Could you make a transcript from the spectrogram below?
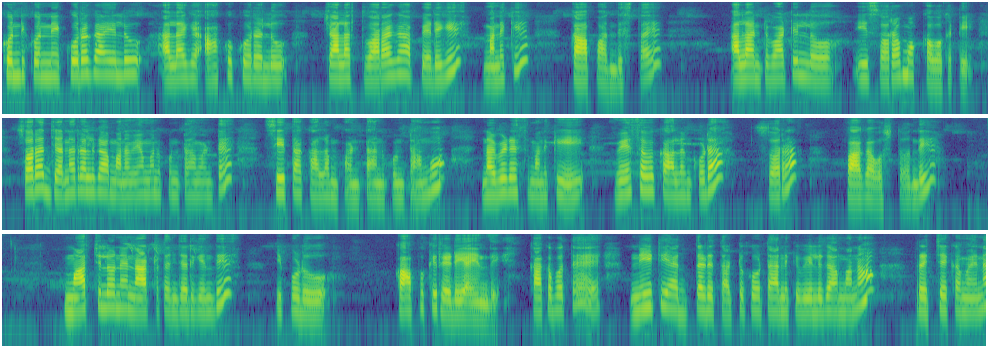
కొన్ని కొన్ని కూరగాయలు అలాగే ఆకుకూరలు చాలా త్వరగా పెరిగి మనకి కాపు అందిస్తాయి. అలాంటి వాటిల్లో ఈ సొర మొక్క ఒకటి. సొర జనరల్గా మనం ఏమనుకుంటామంటే శీతాకాలం పంట అనుకుంటాము. నవిడేస్ మనకి వేసవి కాలం కూడా సొర బాగా వస్తుంది. మార్చిలోనే నాటడం జరిగింది. ఇప్పుడు కాపుకి రెడీ అయింది. కాకపోతే నీటి అద్దడి తట్టుకోవటానికి వీలుగా మనం ప్రత్యేకమైన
